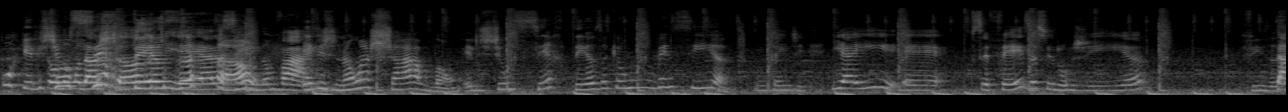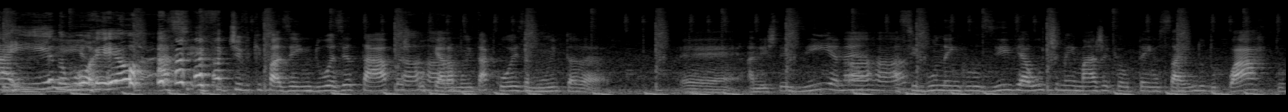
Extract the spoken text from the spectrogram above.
Porque eles Todo tinham certeza. que era não, assim, não vai. eles não achavam, eles tinham certeza que eu não vencia. Entendi. E aí, é, você fez a cirurgia, Fiz a tá aí, cirurgia. não morreu. Assim, eu tive que fazer em duas etapas, porque Aham. era muita coisa, muita é, anestesia, né? Aham. A segunda, inclusive, a última imagem que eu tenho saindo do quarto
